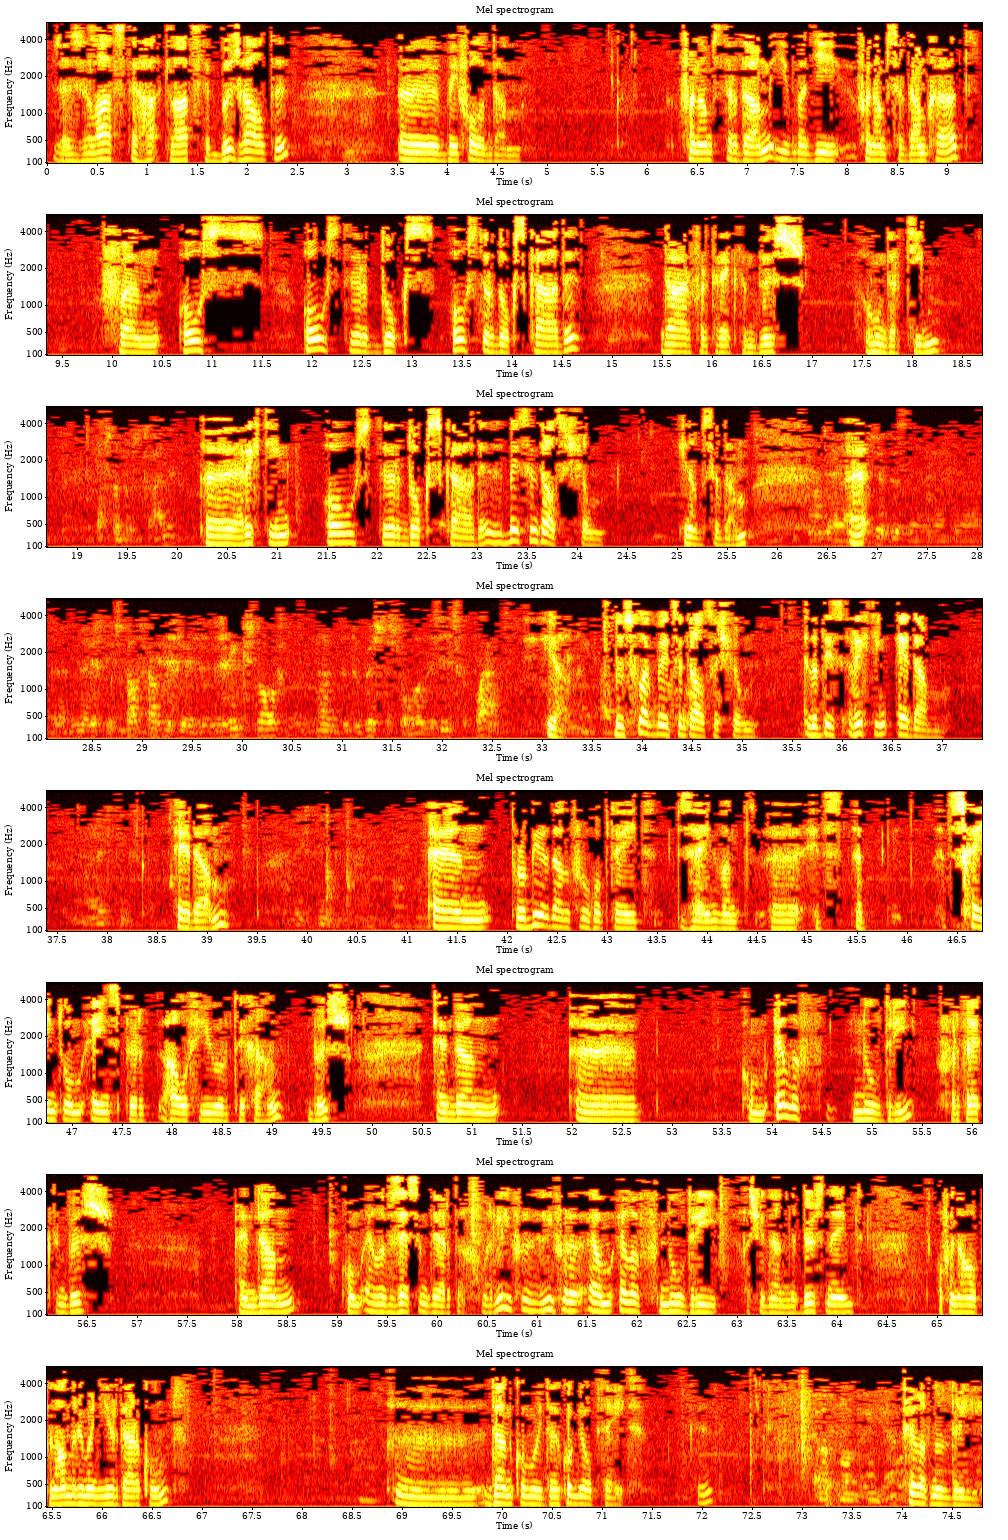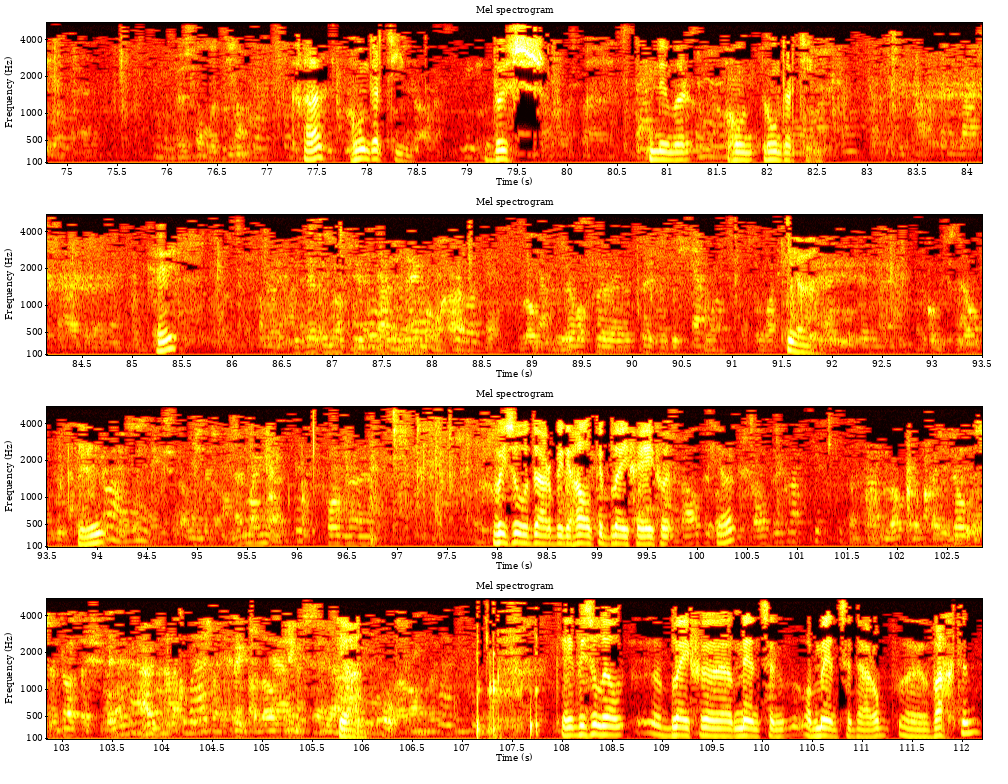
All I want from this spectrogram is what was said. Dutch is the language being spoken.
Dat is de laatste, het laatste bushalte uh, bij Volendam. Van Amsterdam, iemand die van Amsterdam gaat, van Oost, Oosterdoks, Oosterdokskade, daar vertrekt een bus 110 uh, richting Oosterdokskade, bij het Centraal Station in Amsterdam. Uh, richting stad gaat, dus de Rinksloot naar de busstation, dat is iets verplaatst. Ja, dus vlakbij het Centraal Station. En dat is richting Edam. Edam. En probeer dan vroeg op tijd te zijn, want uh, het, het, het schijnt om eens per half uur te gaan, bus. En dan uh, om 11.03 vertrekt een bus. En dan om 11.36. Maar liever, liever om 11.03 als je dan de bus neemt. Of je nou op een andere manier daar komt. Uh, dan, kom je, dan kom je op tijd. Okay. 11.03 ja? 11.03 Bus 110. Huh? 110. Bus nummer 110. Oké. Okay. als je naar de Nemo gaat, loop je zelf uh, tegen de bus Ja. Uh, we zullen daar bij de halte blijven even. Ja? Ja. Okay, we zullen blijven mensen, op mensen daarop uh, wachten.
